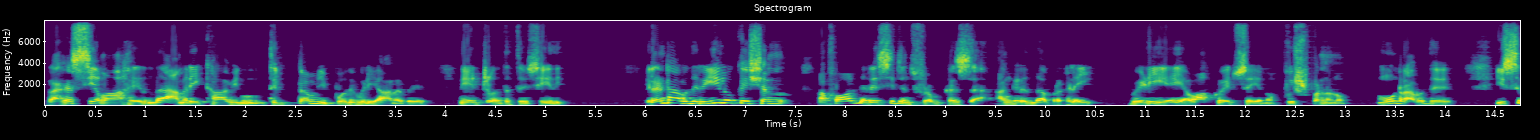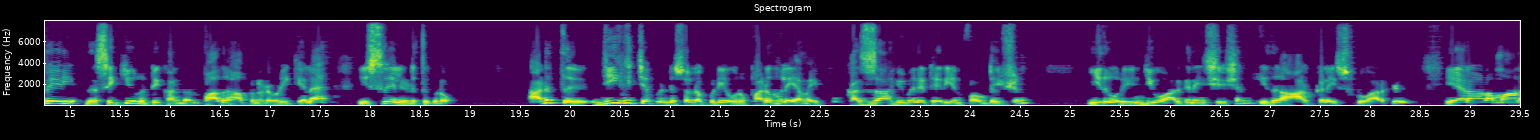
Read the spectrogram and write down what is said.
ரகசியமாக இருந்த அமெரிக்காவின் திட்டம் இப்போது வெளியானது. நேற்று வந்த செய்தி. இரண்டாவது relocation of all the residents from Gaza அங்கிருந்து அவர்களை வெளியே எவாக்குவேட் செய்யணும். புஷ் பண்ணணும். மூன்றாவது இஸ்ரேல் த செக்யூரிட்டி கண்ட்ரோல் பாதுகாப்பு நடவடிக்கையில இஸ்ரேல் எடுத்துக்கிடும். அடுத்து ஜிஹெச்எஃப் என்று சொல்லக்கூடிய ஒரு படுகொலை அமைப்பு கஸ்ஸா ஹியூமனிடேரியன் ஃபவுண்டேஷன் இது ஒரு என்ஜிஓ ஆர்கனைசேஷன் இது ஆட்களை சுடுவார்கள். ஏராளமான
